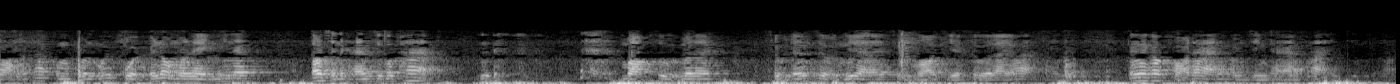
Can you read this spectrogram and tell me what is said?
บอกว่าถ้าคนคนโอ้ยป่วยเป็นโรคมะเร็งนี่นะต้องฉันอาหารสุขภาพ บอกสูตรมาเลย สูตรนั้นสูตรนี่อะไรสูตรหมอเขียสูตรอะไรว่าไปนั่นก็ขอได้นะความจริงถ้าอาภาษจริงครับ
